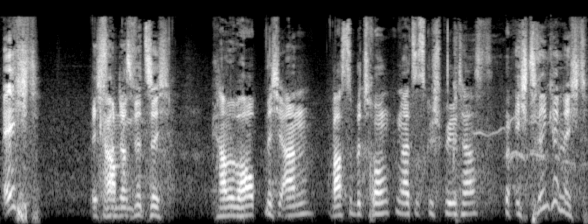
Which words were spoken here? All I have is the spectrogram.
Echt? Ich Kam- fand das witzig. Kam überhaupt nicht an. Warst du betrunken, als du es gespielt hast? Ich trinke nicht.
